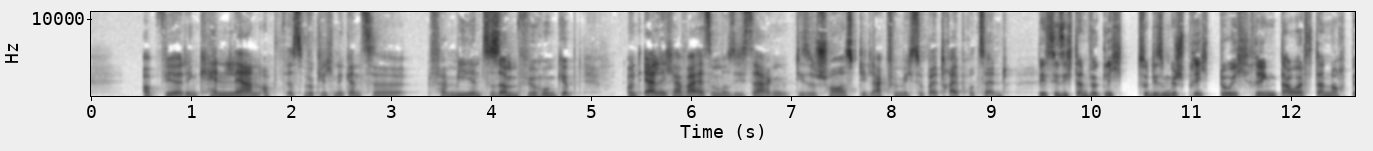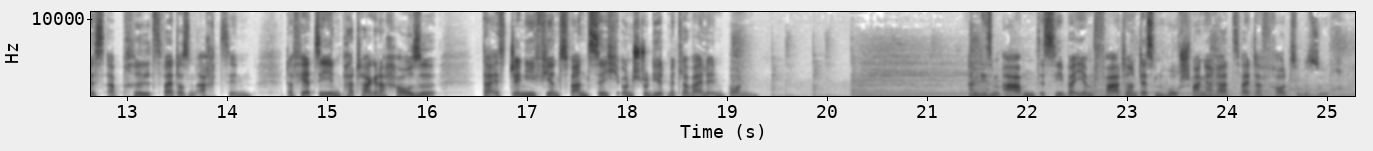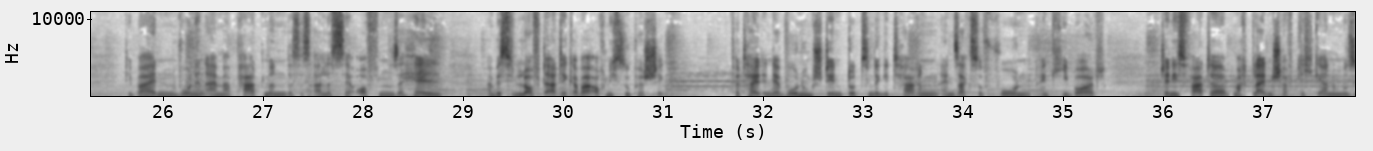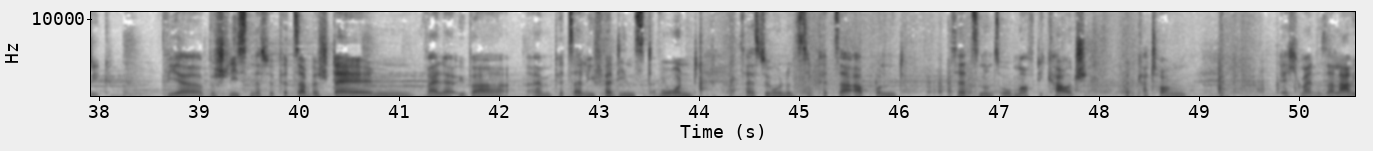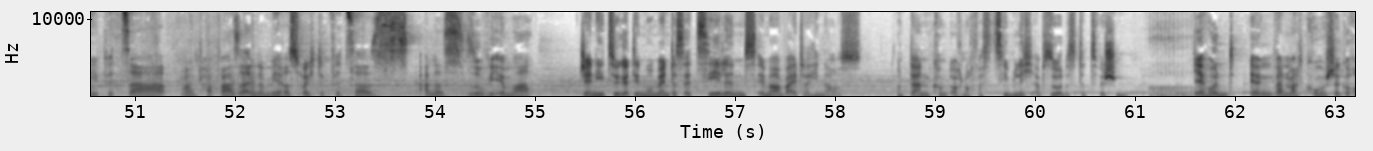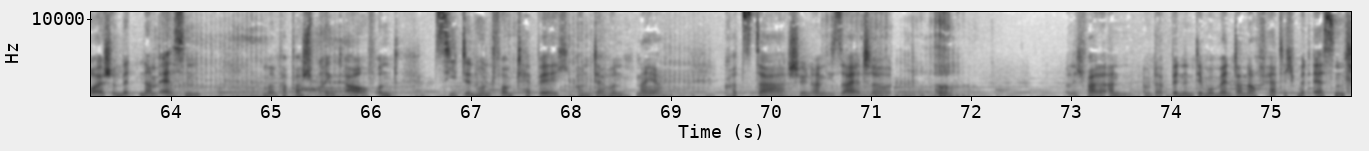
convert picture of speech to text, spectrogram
ob wir den kennenlernen, ob es wirklich eine ganze Familienzusammenführung gibt? Und ehrlicherweise muss ich sagen, diese Chance, die lag für mich so bei drei Prozent. Bis sie sich dann wirklich zu diesem Gespräch durchringt, dauert es dann noch bis April 2018. Da fährt sie ein paar Tage nach Hause. Da ist Jenny 24 und studiert mittlerweile in Bonn. An diesem Abend ist sie bei ihrem Vater und dessen hochschwangerer zweiter Frau zu Besuch. Die beiden wohnen in einem Apartment, das ist alles sehr offen, sehr hell, ein bisschen loftartig, aber auch nicht super schick. Verteilt in der Wohnung stehen Dutzende Gitarren, ein Saxophon, ein Keyboard. Jennys Vater macht leidenschaftlich gerne Musik. Wir beschließen, dass wir Pizza bestellen, weil er über einem Pizzalieferdienst wohnt. Das heißt, wir holen uns die Pizza ab und setzen uns oben auf die Couch mit Karton. Ich meine Salami-Pizza, mein Papa seine Meeresfrüchte-Pizza, ist alles so wie immer. Jenny zögert den Moment des Erzählens immer weiter hinaus. Und dann kommt auch noch was ziemlich Absurdes dazwischen. Der Hund irgendwann macht komische Geräusche mitten am Essen. Und mein Papa springt auf und zieht den Hund vom Teppich. Und der Hund, naja, kotzt da schön an die Seite. Und ich war an, oder bin in dem Moment dann auch fertig mit Essen.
